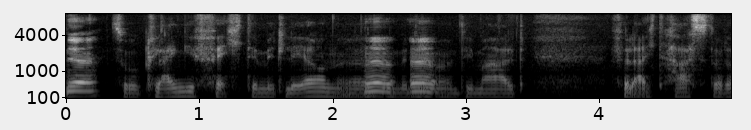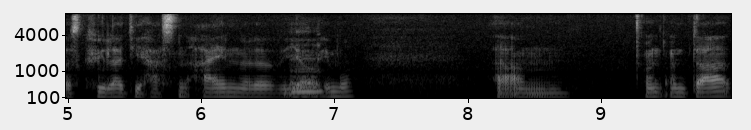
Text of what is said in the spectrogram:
Ja, So Kleingefechte mit Lehrern, äh, Ja, mit ja. denen- die man halt vielleicht hasst oder das Gefühl hat, die hassen einen oder wie Mhm. auch immer. Ähm, und und da,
